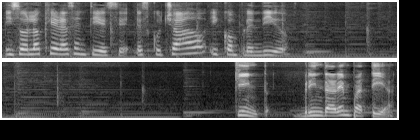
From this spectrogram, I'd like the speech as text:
y solo quiera sentirse escuchado y comprendido. Quinto, brindar empatía.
